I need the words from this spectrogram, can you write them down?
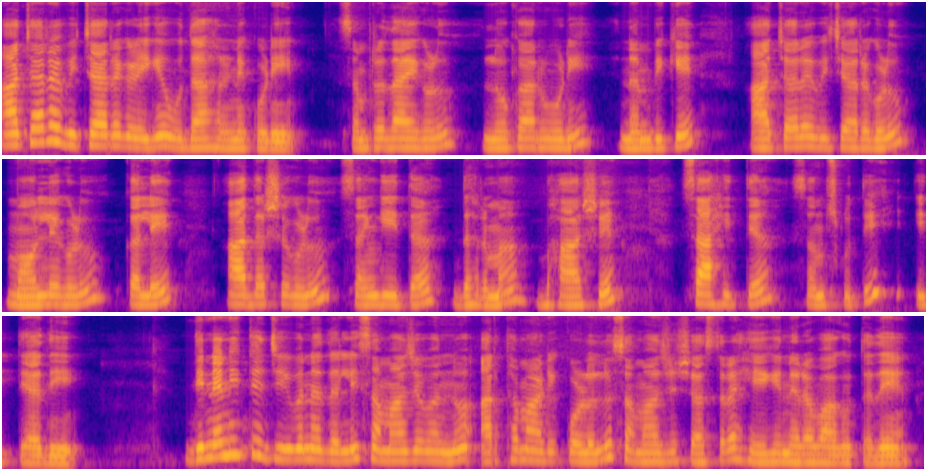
ಆಚಾರ ವಿಚಾರಗಳಿಗೆ ಉದಾಹರಣೆ ಕೊಡಿ. ಸಂಪ್ರದಾಯಗಳು, ಲೋಕಾರೂಢಿ, ನಂಬಿಕೆ, ಆಚಾರ ವಿಚಾರಗಳು, ಮೌಲ್ಯಗಳು, ಕಲೆ, ಆದರ್ಶಗಳು, ಸಂಗೀತ, ಧರ್ಮ, ಭಾಷೆ, ಸಾಹಿತ್ಯ, ಸಂಸ್ಕೃತಿ ಇತ್ಯಾದಿ. ದಿನನಿತ್ಯ ಜೀವನದಲ್ಲಿ ಸಮಾಜವನ್ನು ಅರ್ಥ ಮಾಡಿಕೊಳ್ಳಲು ಸಮಾಜಶಾಸ್ತ್ರ ಹೇಗೆ ನೆರವಾಗುತ್ತದೆ?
